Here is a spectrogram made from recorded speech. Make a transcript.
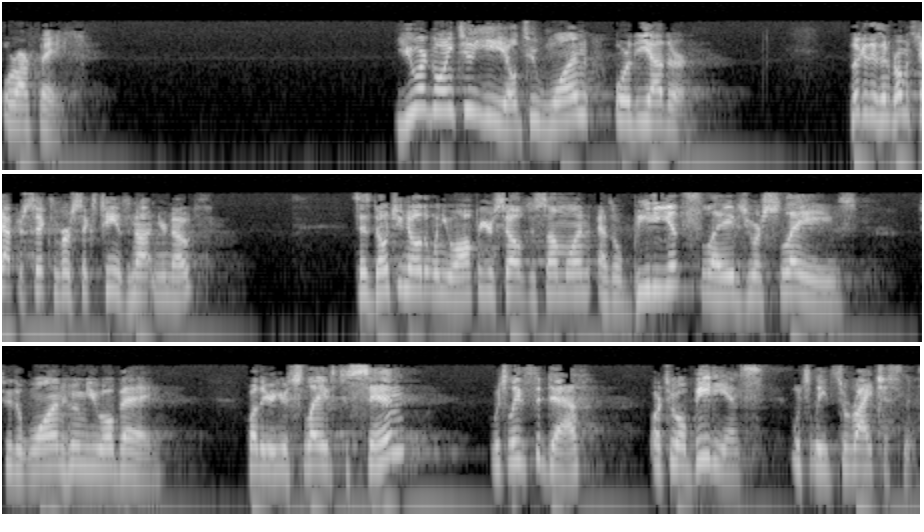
or our faith. You are going to yield to one or the other. Look at this in Romans chapter 6 and verse 16. It's not in your notes. Says, Don't you know that when you offer yourselves to someone as obedient slaves, you are slaves to the one whom you obey? Whether you're your slaves to sin, which leads to death, or to obedience, which leads to righteousness.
